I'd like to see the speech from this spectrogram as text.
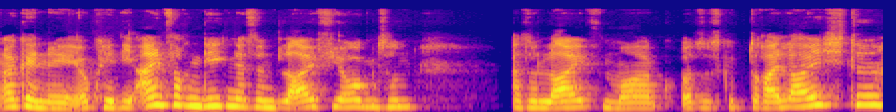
okay, nee, okay. Die einfachen Gegner sind Live Jorgensen. Also Live Mark. Also es gibt drei leichte.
